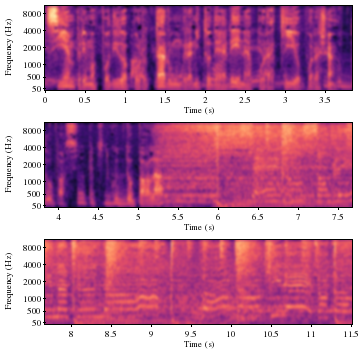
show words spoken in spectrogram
siempre hemos podido aportar un granito de arena por aquí o por allá. Goutte d'eau par-ci, une petite goutte d'eau par-là. C'est ensemble et maintenant, pendant qu'il est encore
